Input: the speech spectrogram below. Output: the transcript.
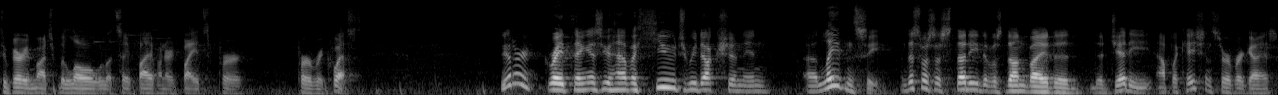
to very much below, let's say, 500 bytes per, per request. The other great thing is you have a huge reduction in uh, latency. And this was a study that was done by the, the Jetty application server guys.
